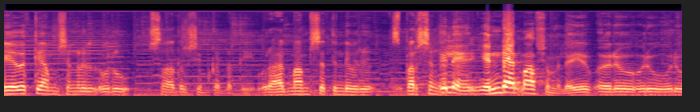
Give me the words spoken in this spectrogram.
ഏതൊക്കെ അംശങ്ങളിൽ ഒരു സാദൃശ്യം കണ്ടെത്തി? ഒരു ആത്മാംശത്തിന്റെ ഒരു സ്പർശം ഇല്ല എന്റെ ആത്മാംശമല്ല. ഈ ഒരു ഒരു ഒരു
